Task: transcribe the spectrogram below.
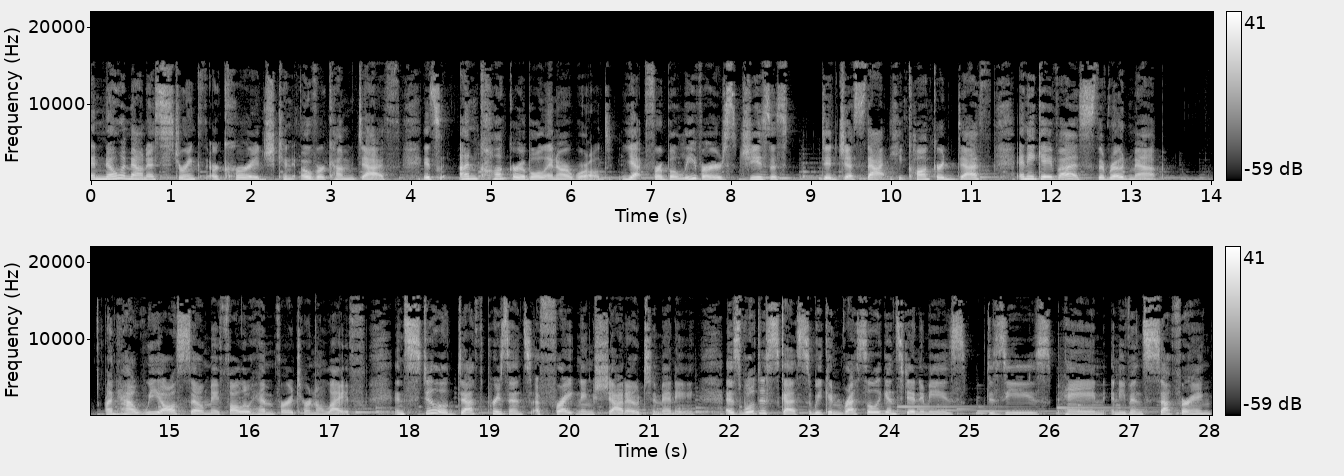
And no amount of strength or courage can overcome death. It's unconquerable in our world. Yet for believers, Jesus did just that. He conquered death and he gave us the roadmap on how we also may follow him for eternal life. And still, death presents a frightening shadow to many. As we'll discuss, we can wrestle against enemies, disease, pain, and even suffering,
